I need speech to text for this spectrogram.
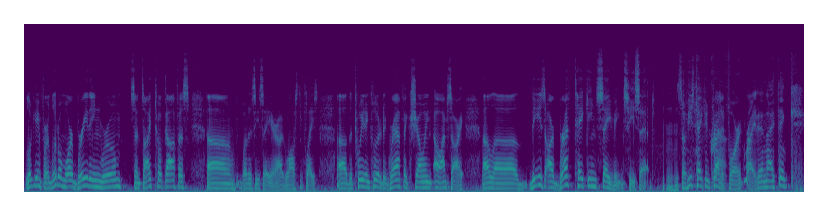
looking for a little more breathing room since I took office, uh, what does he say here? I've lost the place. Uh, the tweet included a graphic showing, oh, I'm sorry, uh, these are breathtaking savings, he said. Mm-hmm. So he's taking credit Yeah, for it. Right, and I think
